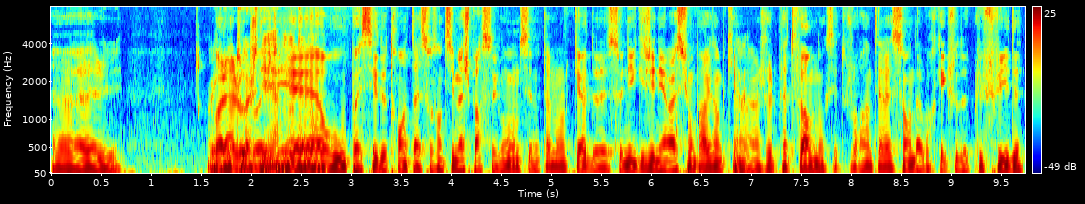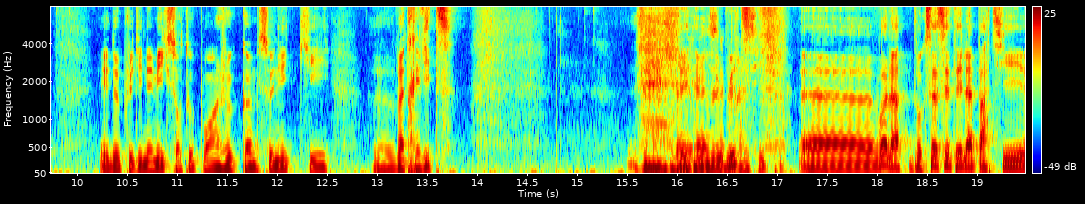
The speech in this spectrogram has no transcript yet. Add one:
euh, voilà le HDR, ou passer de 30 à 60 images par seconde. C'est notamment le cas de Sonic Generation par exemple, qui est un jeu de plateforme, donc c'est toujours intéressant d'avoir quelque chose de plus fluide et de plus dynamique, surtout pour un jeu comme Sonic qui va très vite. C'est quand même le but. voilà, donc ça c'était la partie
